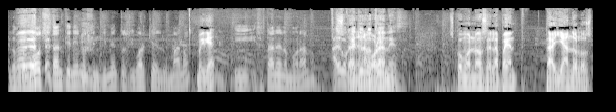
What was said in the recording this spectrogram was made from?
Los robots están teniendo sentimientos igual que el humano Muy bien. y, y se están enamorando. Algo Están que tú enamorando. no tienes. Pues cómo no, se la pagan tallando los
